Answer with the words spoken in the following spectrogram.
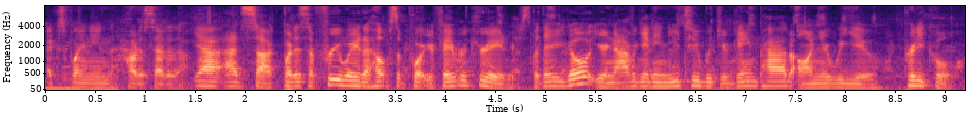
explaining how to set it up. Yeah, ads suck, but it's a free way to help support your favorite creators. But there you go, you're navigating YouTube with your gamepad on your Wii U. Pretty cool.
